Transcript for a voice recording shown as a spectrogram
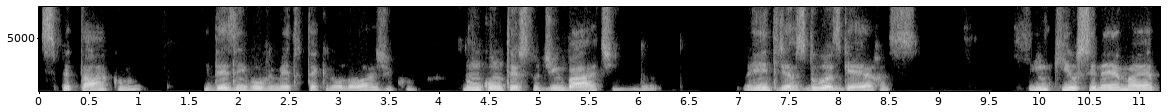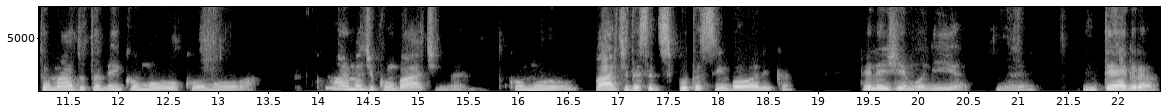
espetáculo e desenvolvimento tecnológico num contexto de embate entre as duas guerras, em que o cinema é tomado também como como como arma de combate, né? como parte dessa disputa simbólica pela hegemonia, né? integra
